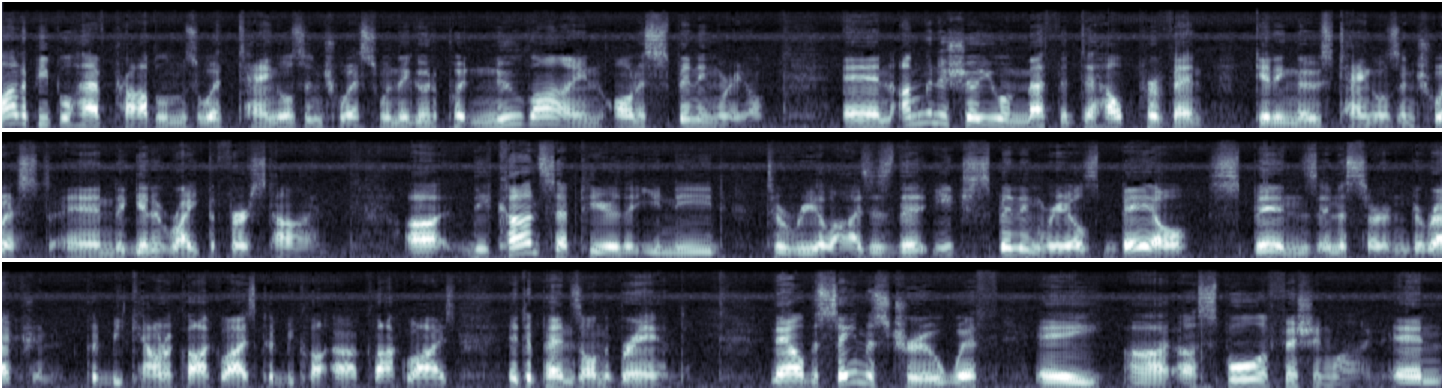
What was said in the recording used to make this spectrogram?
lot of people have problems with tangles and twists when they go to put new line on a spinning reel. And I'm going to show you a method to help prevent getting those tangles and twists and to get it right the first time. Uh, the concept here that you need to realize is that each spinning reel's bail spins in a certain direction. Could be counterclockwise, could be cl uh, clockwise. It depends on the brand. Now, the same is true with a, uh, a spool of fishing line. And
